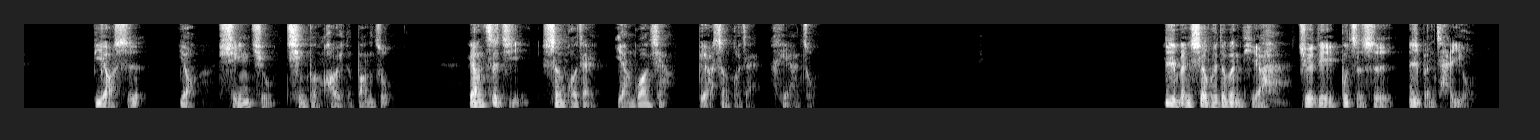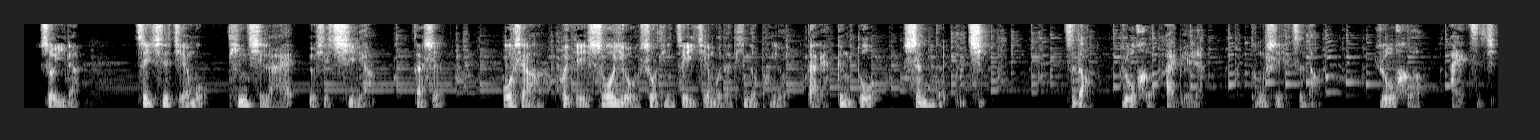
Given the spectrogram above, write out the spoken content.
必要时要寻求亲朋好友的帮助，让自己生活在阳光下，不要生活在黑暗中。日本社会的问题啊，绝对不只是日本才有，所以呢，这一期的节目听起来有些凄凉，但是我想会给所有收听这一节目的听众朋友带来更多生的勇气，知道如何爱别人，同时也知道如何爱自己。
